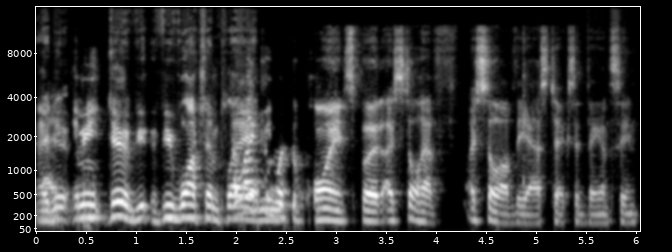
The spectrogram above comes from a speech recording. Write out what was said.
I do. I mean, dude, if, you, if you've watched them play, I like I mean, them with the points, but I still have I still have the Aztecs advancing.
